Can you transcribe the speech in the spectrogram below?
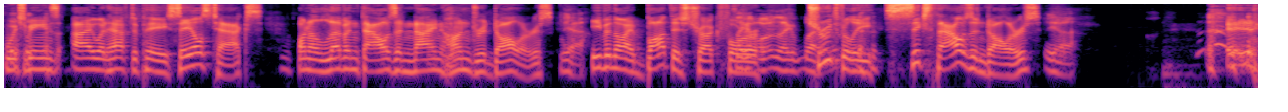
which means I would have to pay sales tax on $11,900, yeah. even though I bought this truck for like, a- like truthfully $6,000. Yeah. and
